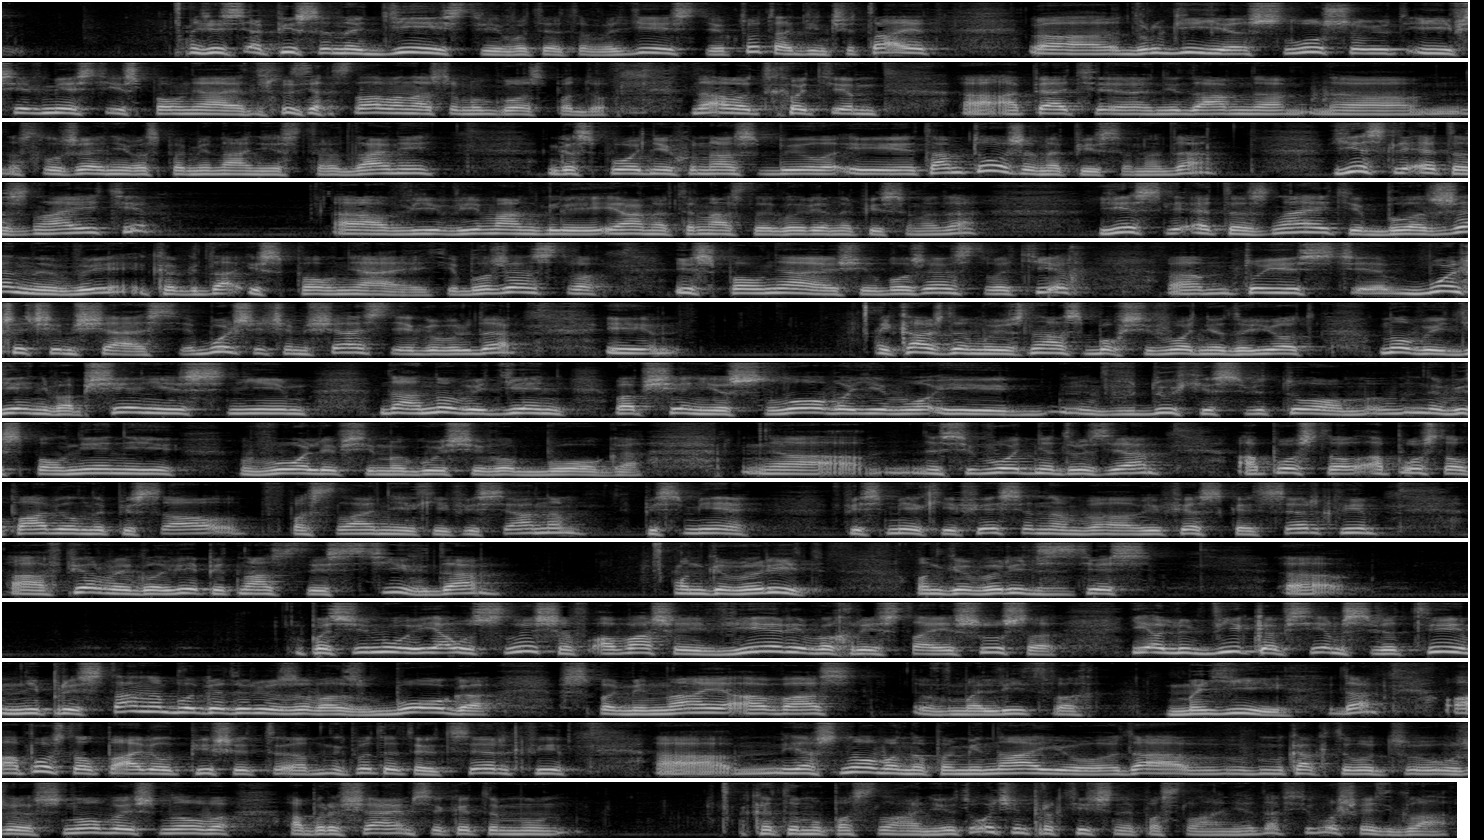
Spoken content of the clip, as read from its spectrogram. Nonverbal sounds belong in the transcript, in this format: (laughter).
здесь описано действие вот этого действия. Кто-то один читает, а, другие слушают, и все вместе исполняют. (laughs) Друзья, слава нашему Господу. Да, вот хоть эм, а, опять э, недавно а, служение воспоминаний страданий Господних у нас было, и там тоже написано, да, если это знаете – а в Евангелии Иоанна в 13 главе написано, да, если это знаете, блаженны вы, когда исполняете. Блаженство исполняющих, блаженство тех, то есть больше, чем счастье, больше, чем счастье, я говорю, да, и и каждому из нас Бог сегодня дает новый день в общении с Ним, да, новый день в общении Слова Его и в Духе Святом, в исполнении воли всемогущего Бога. А, сегодня, друзья, апостол, апостол Павел написал в послании к Ефесянам, в письме, в письме к Ефесянам в Ефесской церкви, а, в первой главе 15 стих, да, он говорит – он говорит здесь, э, «Посему я, услышав о вашей вере во Христа Иисуса и о любви ко всем святым, непрестанно благодарю за вас Бога, вспоминая о вас в молитвах моих. Да? Апостол Павел пишет э, вот этой церкви, э, я снова напоминаю, да, как-то вот уже снова и снова обращаемся к этому к этому посланию. Это очень практичное послание, да, всего шесть глав.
